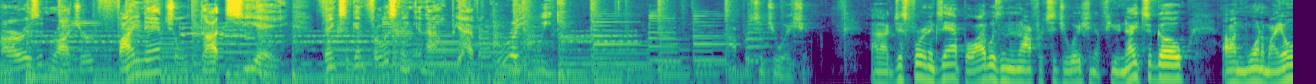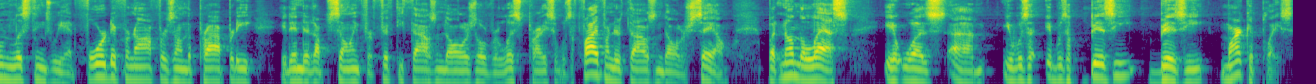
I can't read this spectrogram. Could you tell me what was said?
R as in Roger, financial.ca. Thanks again for listening, and I hope you have a great week. offer situation. Uh, just for an example, I was in an offer situation a few nights ago on one of my own listings. We had four different offers on the property. It ended up selling for $50,000 over list price. It was a $500,000 sale, but nonetheless, it was um, it was a, it was a busy busy marketplace.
